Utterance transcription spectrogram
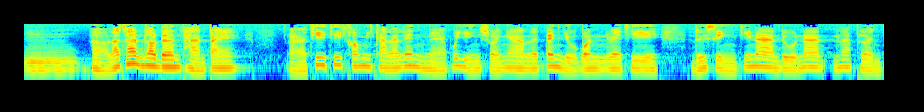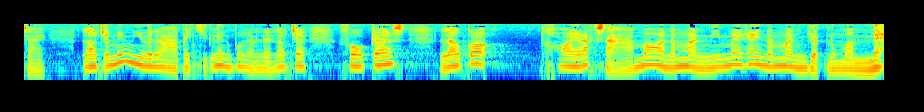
อืมอ้าวแล้วถ้าเราเดินผ่านไปเอ่อ ที่ที่เขามีการละเล่นแหมผู้หญิงสวยงามเลยเต้นอยู่บนเวที หรือสิ่งที่น่าดูน่าน่าเพลินใจ เราจะไม่มีเวลาไปคิดเรื่องพวกนั้นเลย เราจะโฟกัสแล้วก็คอยรักษาหม้อน้ำมันนี้ไม่ให้น้ำมันหยดลงมาแม้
